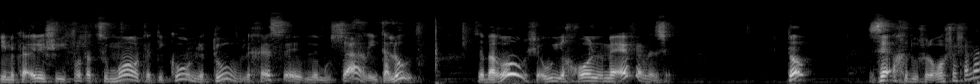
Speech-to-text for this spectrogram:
עם כאלה שאיפות עצומות לתיקון, לטוב, לחסד, למוסר, להתעלות. זה ברור שהוא יכול מעבר לזה. טוב, זה החידוש של ראש השנה.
